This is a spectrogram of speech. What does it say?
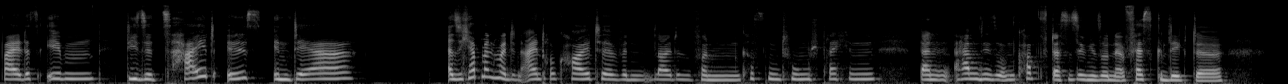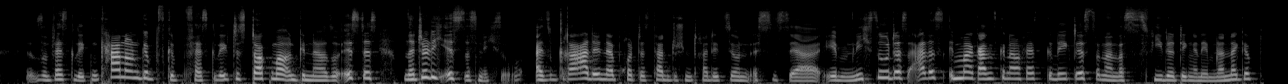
weil das eben diese Zeit ist, in der also ich habe manchmal den Eindruck heute, wenn Leute von Christentum sprechen, dann haben sie so im Kopf, dass es irgendwie so eine festgelegte, so einen festgelegten Kanon gibt, es gibt ein festgelegtes Dogma und genau so ist es. natürlich ist es nicht so. Also gerade in der protestantischen Tradition ist es ja eben nicht so, dass alles immer ganz genau festgelegt ist, sondern dass es viele Dinge nebeneinander gibt.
